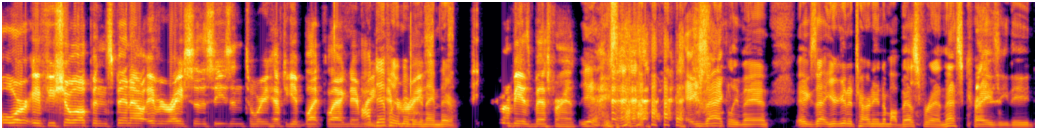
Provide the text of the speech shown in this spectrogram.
Or if you show up and spin out every race of the season to where you have to get black flagged every. I definitely every remember your name there. You're going to be his best friend. Yeah, exactly, exactly, man. Exactly. You're gonna turn into my best friend. That's crazy, dude.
